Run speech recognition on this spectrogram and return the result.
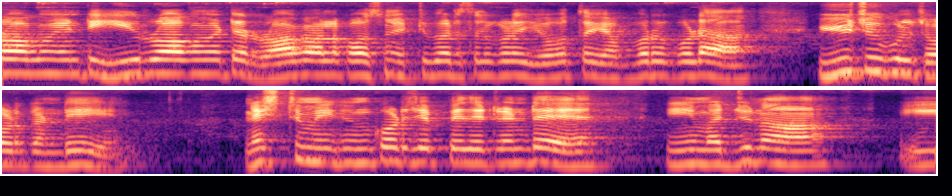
రోగం ఏంటి ఈ రోగం ఏంటి రోగాల కోసం ఎట్టి పరిస్థితులు కూడా యువత ఎవ్వరు కూడా యూట్యూబ్లు చూడకండి. నెక్స్ట్ మీకు ఇంకోటి చెప్పేది ఏంటంటే ఈ మధ్యన ఈ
